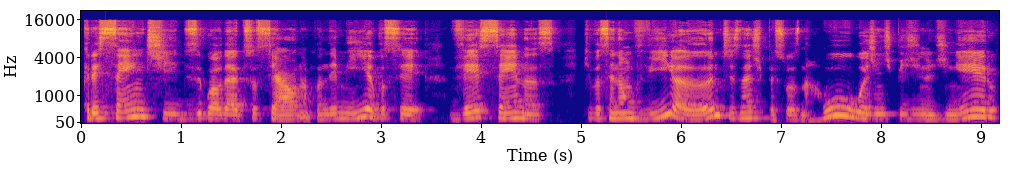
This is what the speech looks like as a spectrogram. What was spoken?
crescente desigualdade social na pandemia, você vê cenas que você não via antes, né, de pessoas na rua, gente pedindo dinheiro,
